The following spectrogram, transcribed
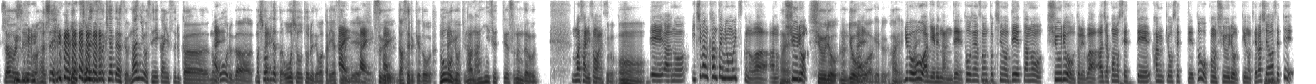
ちゃ面白い、この話。いや、それずっと気になってるんですよ。何を正解にするかのゴールが、まあ、将棋だったら王将を取るで分かりやすいんで、はいはいすぐ出せるけど、農業ってな、何に設定するんだろう。まさにそうなんですよ。うん。で、あの、一番簡単に思いつくのは、あの、はい終了終了、うん量を上げる。はい。量を上げるなんで、当然その時のデータの終了を取れば、あ、じゃあこの設定、環境設定とこの終了っていうのを照らし合わせて、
